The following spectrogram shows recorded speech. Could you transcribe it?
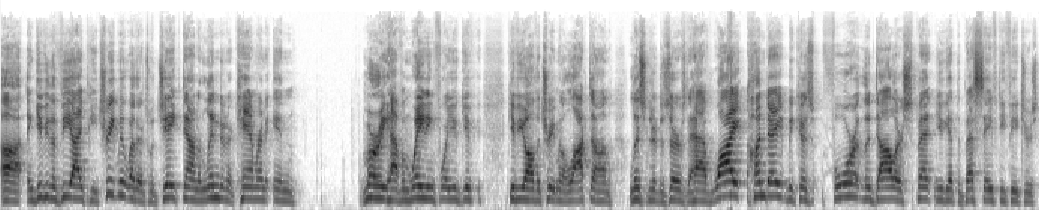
uh, and give you the VIP treatment, whether it's with Jake down in Lindon or Cameron in Murray, have them waiting for you, give give you all the treatment a locked on listener deserves to have. Why Hyundai? Because for the dollar spent, you get the best safety features,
